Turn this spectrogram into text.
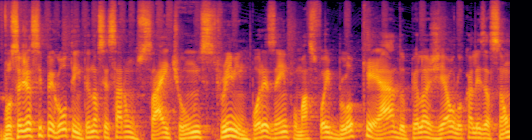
Você já se pegou tentando acessar um site ou um streaming, por exemplo, mas foi bloqueado pela geolocalização?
